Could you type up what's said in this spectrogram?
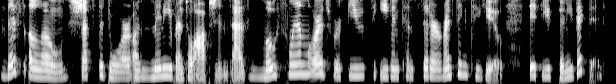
This alone shuts the door on many rental options as most landlords refuse to even consider renting to you if you've been evicted.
